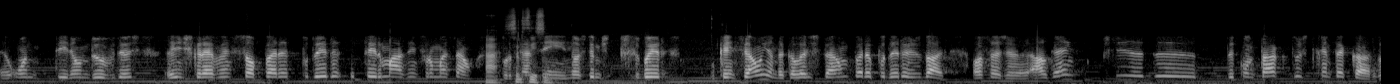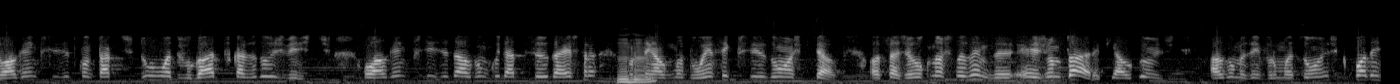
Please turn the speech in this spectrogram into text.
uh, onde tiram dúvidas, inscrevem-se só para poder ter mais informação. Ah, Porque certíssimo. assim nós temos de perceber quem são e onde é que elas estão para poder ajudar. Ou seja, alguém precisa de, de contactos de rentacars, ou alguém precisa de contactos de um advogado por causa dos vistos, ou alguém que precisa de algum cuidado de saúde extra porque uhum. tem alguma doença e que precisa de um hospital. Ou seja, o que nós fazemos é, é juntar aqui alguns, algumas informações que podem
